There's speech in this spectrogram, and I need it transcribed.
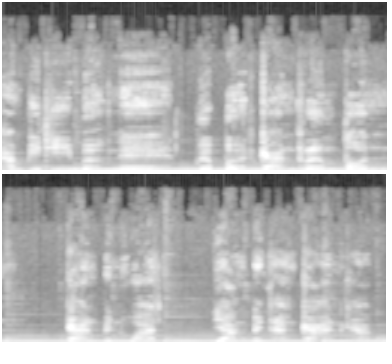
ทำพิธีเบิกเนตรเพื่อเปิดการเริ่มต้น การเป็นวัดอย่างเป็นทางการครับ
